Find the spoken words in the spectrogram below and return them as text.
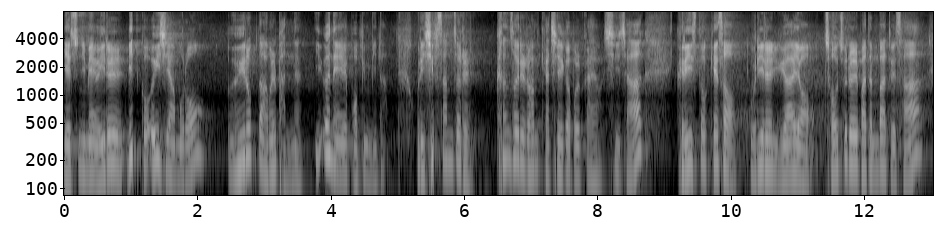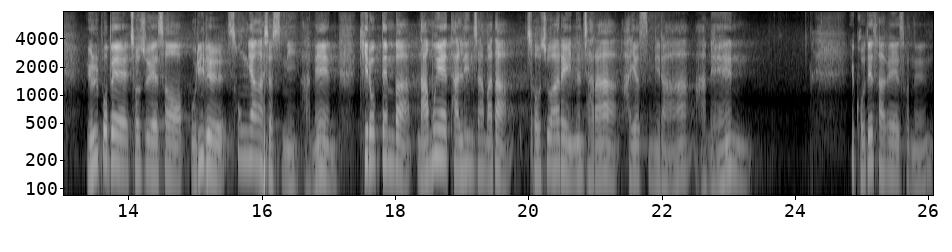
예수님의 의를 믿고 의지함으로 의롭다함을 받는 이 은혜의 법입니다. 우리 13절을 큰 소리로 함께 같이 읽어볼까요? 시작. 그리스도께서 우리를 위하여 저주를 받은 바 되사 율법의 저주에서 우리를 속량하셨으니 아멘. 기록된 바 나무에 달린 자마다 저주 아래 있는 자라 하였습니다. 아멘. 고대 사회에서는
